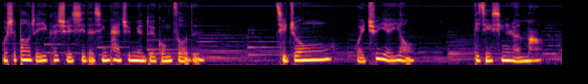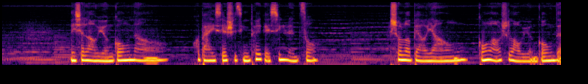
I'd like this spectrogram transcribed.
我是抱着一颗学习的心态去面对工作的，其中委屈也有，毕竟新人嘛。那些老员工呢，会把一些事情推给新人做，受了表扬，功劳是老员工的；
